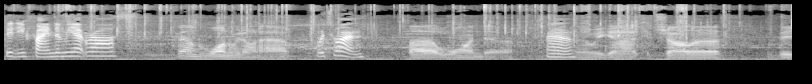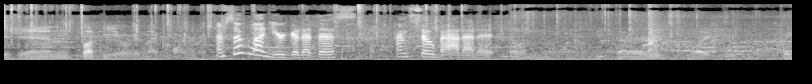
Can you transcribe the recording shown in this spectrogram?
Did you find them yet, Ross? Found one we don't have. Which one? Uh, Wanda. Oh. And then we got T'Challa, Vision, Bucky over in that corner. I'm so glad you're good at this. I'm so bad at it. because like Kate,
